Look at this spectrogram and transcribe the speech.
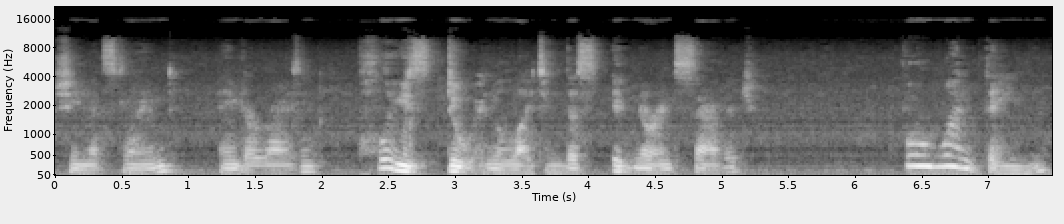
Sheen exclaimed, anger rising. Please do enlighten this ignorant savage. For one thing,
